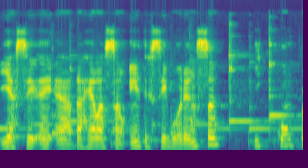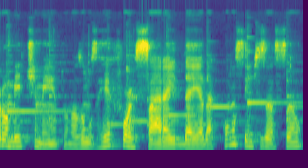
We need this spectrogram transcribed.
e a, a, da relação entre segurança e comprometimento. Nós vamos reforçar a ideia da conscientização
